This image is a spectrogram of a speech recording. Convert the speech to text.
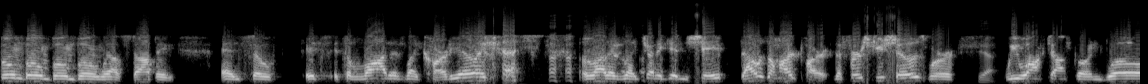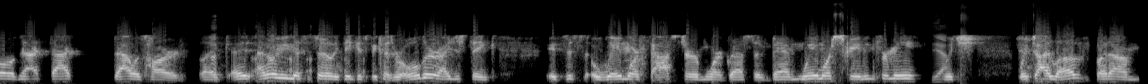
boom boom boom boom without stopping. And so it's it's a lot of like cardio, I guess. a lot of like trying to get in shape. That was the hard part. The first few shows were Yeah. we walked off going, "Whoa, that that that was hard." Like I, I don't even necessarily think it's because we're older. I just think it's just a way more faster, more aggressive band, way more screaming for me, Yeah. which which I love. But um,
